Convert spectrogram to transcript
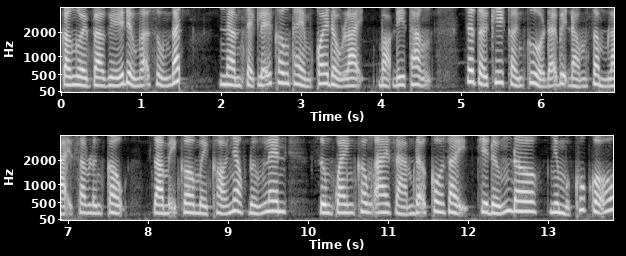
cả người và ghế đều ngã xuống đất. Nam Trạch Lễ không thèm quay đầu lại, bỏ đi thẳng. Cho tới khi cánh cửa đã bị đóng sầm lại sau lưng cậu, Gia Mỹ Cơ mới khó nhọc đứng lên. Xung quanh không ai dám đỡ cô dậy, chỉ đứng đơ như một khúc gỗ.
